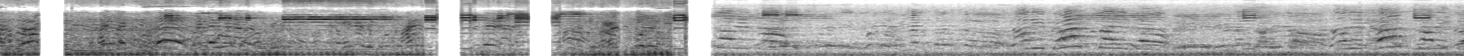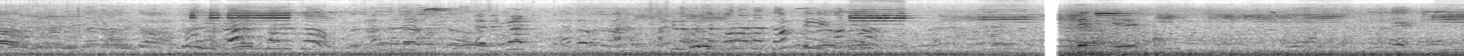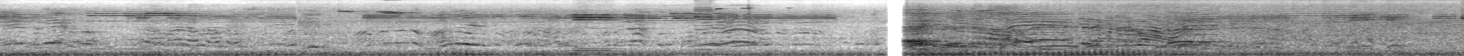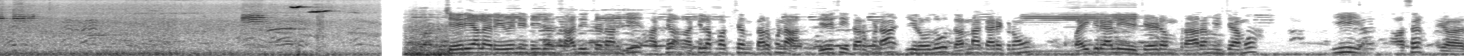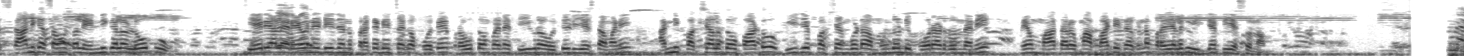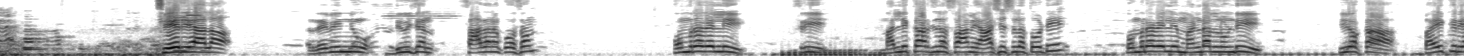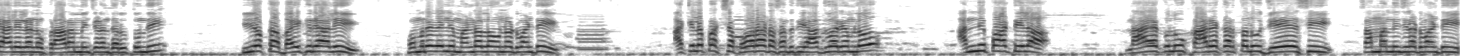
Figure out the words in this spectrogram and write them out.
Yeah. Cheriyal revenue division సాధించడానికి అఖి అఖిల పక్షం తరఫున జేసీ తరఫున ఈరోజు ధర్నా కార్యక్రమం బైక్ ర్యాలీ చేయడం ప్రారంభించాము. ఈ అస స్థానిక సంస్థల ఎన్నికల లోపు చేర్యాల రెవెన్యూ డివిజన్ ప్రకటించకపోతే ప్రభుత్వం పైన తీవ్ర ఒత్తిడి చేస్తామని అన్ని పక్షాలతో పాటు బీజేపీ పక్షం కూడా ముందుండి పోరాడుతుందని మేము మా తర మా పార్టీ తరఫున ప్రజలకు విజ్ఞప్తి చేస్తున్నాం. చేర్యాల రెవెన్యూ డివిజన్ సాధన కోసం కొమ్రవెల్లి శ్రీ మల్లికార్జున స్వామి ఆశీస్సులతోటి కొమ్రవెల్లి మండల్ నుండి ఈ యొక్క బైక్ ర్యాలీలను ప్రారంభించడం జరుగుతుంది. ఈ యొక్క బైక్ ర్యాలీ కొమరవెల్లి మండలంలో ఉన్నటువంటి అఖిలపక్ష పోరాట సమితి ఆధ్వర్యంలో అన్ని పార్టీల నాయకులు కార్యకర్తలు జేఏసీ సంబంధించినటువంటి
